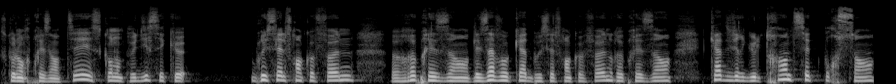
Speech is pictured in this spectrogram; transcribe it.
ce que l'on représentait. Et ce qu'on peut dire, c'est que Bruxelles francophone représente, les avocats de Bruxelles francophone représentent 4,37%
